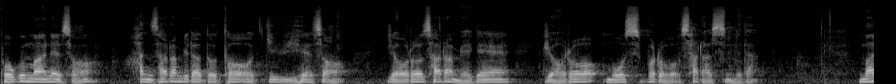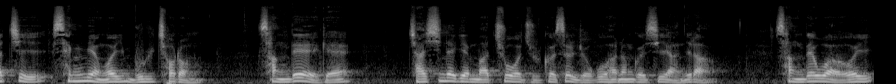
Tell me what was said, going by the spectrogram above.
복음 안에서 한 사람이라도 더 얻기 위해서 여러 사람에게 여러 모습으로 살았습니다. 마치 생명의 물처럼 상대에게 자신에게 맞추어 줄 것을 요구하는 것이 아니라 상대와의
